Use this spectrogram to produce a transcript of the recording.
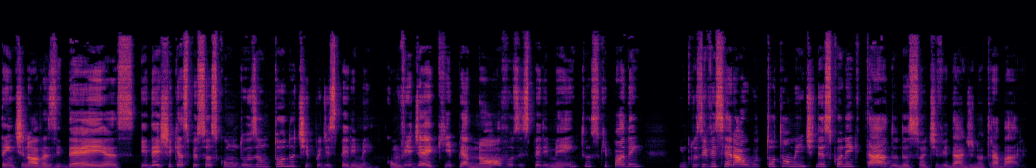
tente novas ideias e deixe que as pessoas conduzam todo tipo de experimento. Convide a equipe a novos experimentos que podem, inclusive, ser algo totalmente desconectado da sua atividade no trabalho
